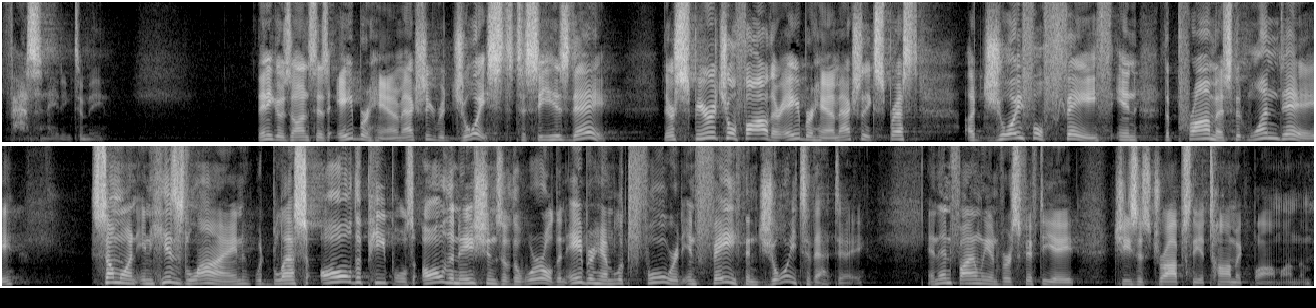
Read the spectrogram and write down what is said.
Fascinating to me. Then he goes on and says, Abraham actually rejoiced to see his day. Their spiritual father, Abraham, actually expressed a joyful faith in the promise that one day someone in his line would bless all the peoples, all the nations of the world. And Abraham looked forward in faith and joy to that day. And then finally, in verse 58, Jesus drops the atomic bomb on them.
